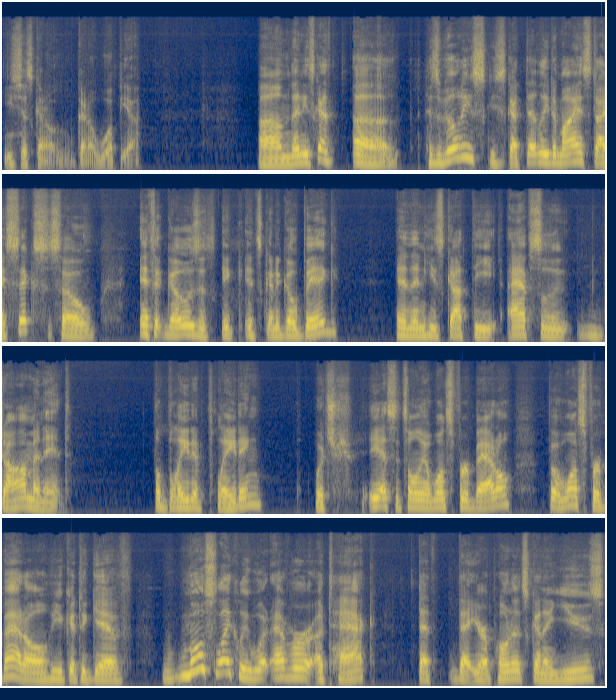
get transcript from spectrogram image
He's just gonna gonna whoop you. Um, then he's got uh his abilities. He's got deadly demise, die six, so if it goes, it's, it, it's going to go big. And then he's got the absolute dominant ablative plating, which, yes, it's only a once per battle, but once per battle, you get to give most likely whatever attack that, that your opponent's going to use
